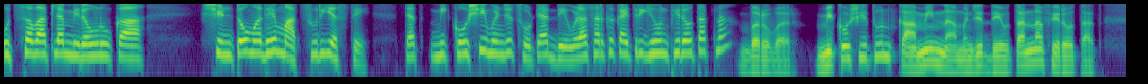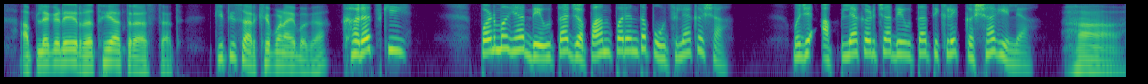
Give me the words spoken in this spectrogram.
उत्सवातल्या मिरवणुका शिंटोमध्ये मात्सुरी असते. त्यात मिकोशी म्हणजे छोट्या देवळासारखं काहीतरी घेऊन फिरवतात ना? बरोबर. मिकोशीतून कामींना म्हणजे देवतांना फिरवतात. आपल्याकडे रथयात्रा असतात. किती सारखेपण आहे बघा. खरंच की. पण मग ह्या देवता जपानपर्यंत पोहोचल्या कशा? म्हणजे आपल्याकडच्या देवता तिकडे कशा गेल्या? हां.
